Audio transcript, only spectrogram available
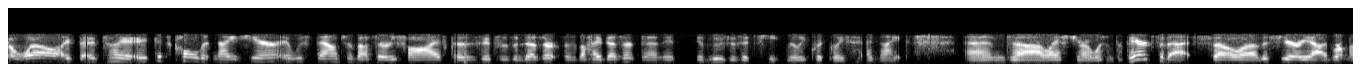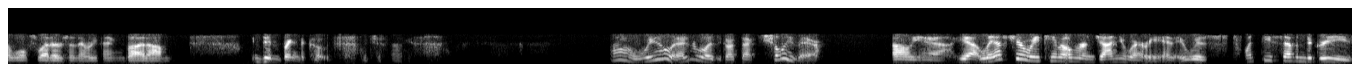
Well, I, I tell you, it gets cold at night here. It was down to about 35 because it's the desert, it's the high desert, and it it loses its heat really quickly at night. And uh last year I wasn't prepared for that, so uh this year, yeah, I brought my wool sweaters and everything, but um didn't bring the coats, which is nice. Oh, really? I didn't realize it got that chilly there. Oh yeah, yeah. Last year we came over in January, and it was 27 degrees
